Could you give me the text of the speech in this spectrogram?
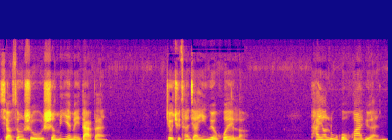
小松鼠什么也没打扮，就去参加音乐会了。它要路过花园。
